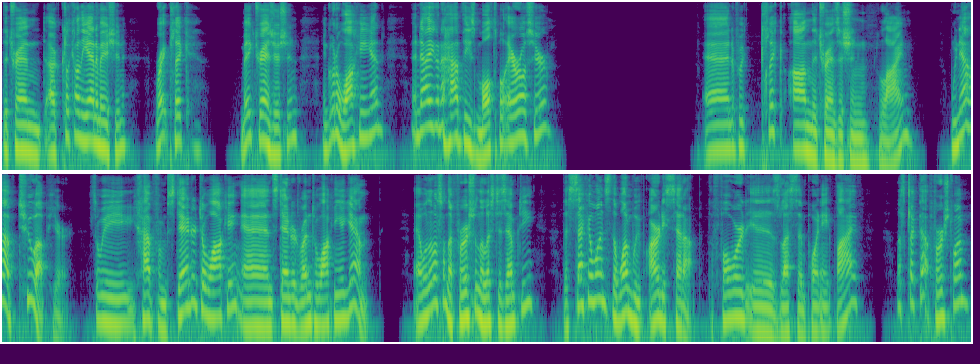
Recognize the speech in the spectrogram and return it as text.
the trend, uh, click on the animation, right click, make transition, and go to walking again. And now you're going to have these multiple arrows here. And if we click on the transition line, we now have two up here. So we have from standard to walking and standard run to walking again. And we'll notice on the first one, the list is empty. The second one's the one we've already set up. The forward is less than 0.85. Let's click that first one.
